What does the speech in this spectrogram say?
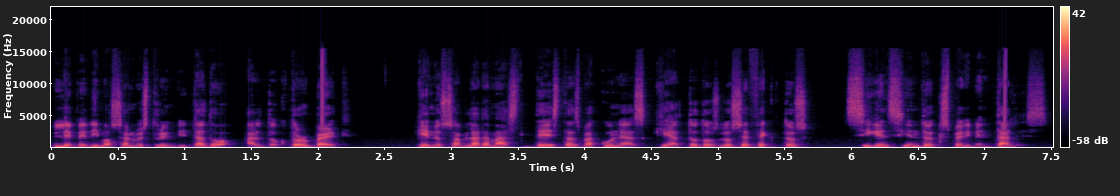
Le pedimos a nuestro invitado, al Dr. Berg, que nos hablara más de estas vacunas que a todos los efectos siguen siendo experimentales.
